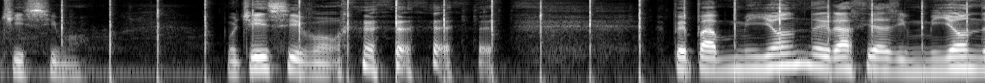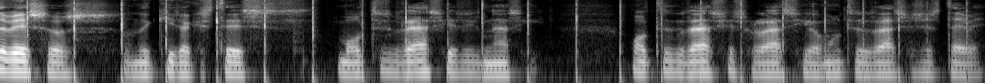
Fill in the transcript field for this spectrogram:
Muchísimo. Muchísimo. Pepa, un millón de gracias y un millón de besos donde quiera que estés. Moltes gràcies, Ignasi. Moltes gràcies, Horacio. Moltes gràcies, Esteve.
